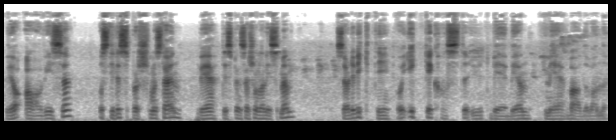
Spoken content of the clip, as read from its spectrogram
ved å avvise og stille spørsmålstegn ved dispensasjonalismen, så er det viktig å ikke kaste ut babyen med badevannet.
